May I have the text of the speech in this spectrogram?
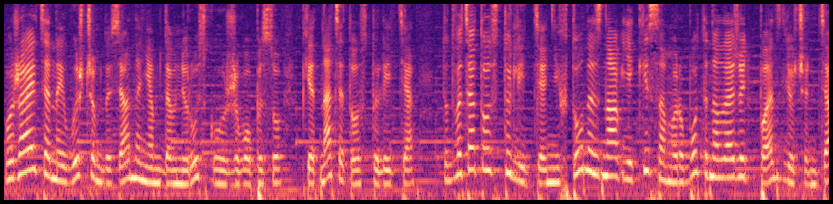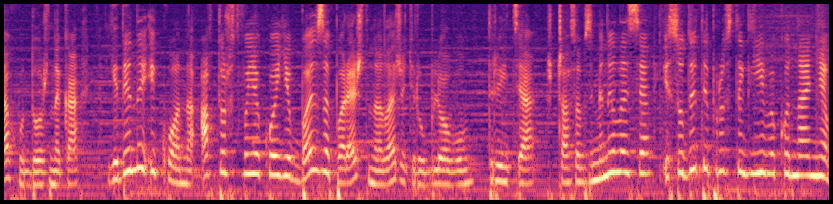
вважається найвищим досягненням давньоруського живопису 15 століття. До 20 століття ніхто не знав, які саме роботи належать пензлю ченця художника. Єдина ікона, авторство якої беззаперечно належить Рубльову. Триця з часом змінилася, і судити про стиль її виконання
